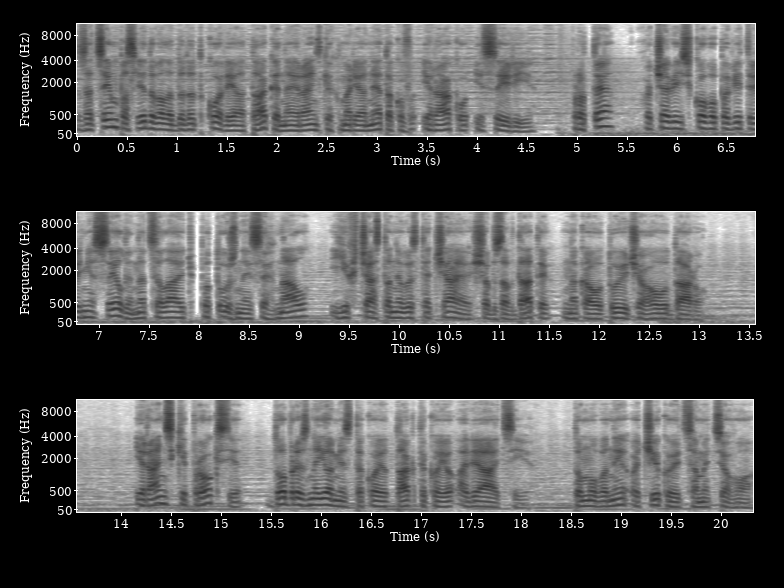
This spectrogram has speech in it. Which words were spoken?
За цим послідували додаткові атаки на іранських маріонеток в Іраку і Сирії. Проте, хоча військово-повітряні сили надсилають потужний сигнал, їх часто не вистачає, щоб завдати нокаутуючого удару. Іранські проксі добре знайомі з такою тактикою авіації, тому вони очікують саме цього.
